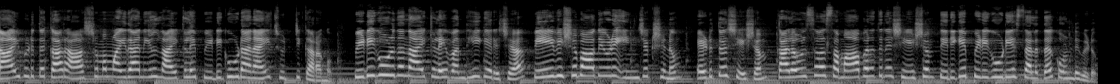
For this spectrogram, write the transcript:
നായ്പിടുത്തക്കാർ ആശ്രമ മൈതാനിയിൽ നായ്ക്കളെ പിടികൂടാനായി ചുറ്റിക്കറങ്ങും. പിടികൂടുന്ന നായ്ക്കളെ വന്ധീകരിച്ച് പേവിഷബാധയുടെ ഇഞ്ചക്ഷനും എടുത്ത ശേഷം കലോത്സവ സമാപനത്തിന് ശേഷം തിരികെ പിടികൂടിയ സ്ഥലത്ത് കൊണ്ടുവിടും.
